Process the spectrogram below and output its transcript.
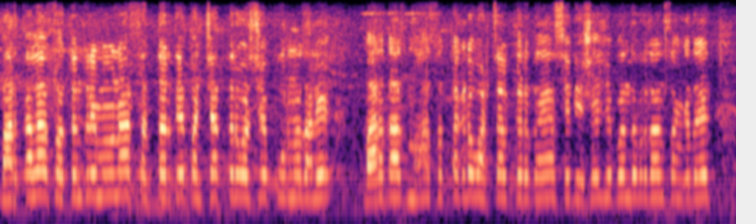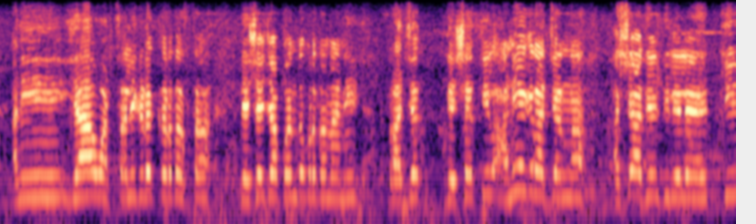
भारताला स्वातंत्र्य मिळून आज सत्तर ते पंच्याहत्तर वर्ष पूर्ण झाले. भारत आज महासत्ताकडे वाटचाल करत आहे असे देशाचे पंतप्रधान सांगत आहेत. आणि या वाटचालीकडे करत असता देशाच्या पंतप्रधानांनी राज्यात देशातील अनेक राज्यांना असे आदेश दिलेले आहेत की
